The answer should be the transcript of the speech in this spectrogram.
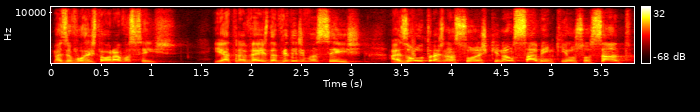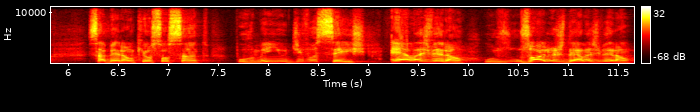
mas eu vou restaurar vocês. E através da vida de vocês, as outras nações que não sabem que eu sou santo, saberão que eu sou santo. Por meio de vocês, elas verão, os, os olhos delas verão,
